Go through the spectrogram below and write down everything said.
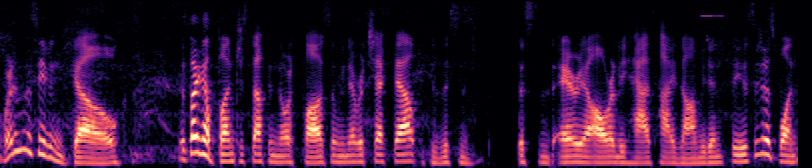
Where does this even go? There's like a bunch of stuff in North Plaza we never checked out because this is this is area already has high zombie density. This is just one.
